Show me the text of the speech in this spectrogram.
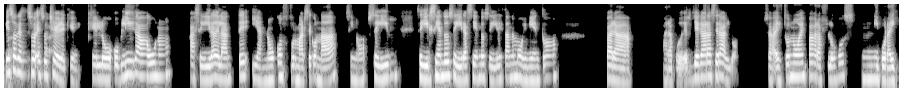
Pienso que eso, eso es chévere, que, que lo obliga a uno a seguir adelante y a no conformarse con nada, sino seguir, seguir siendo, seguir haciendo, seguir estando en movimiento para, para poder llegar a hacer algo. O sea, esto no es para flojos ni por ahí.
